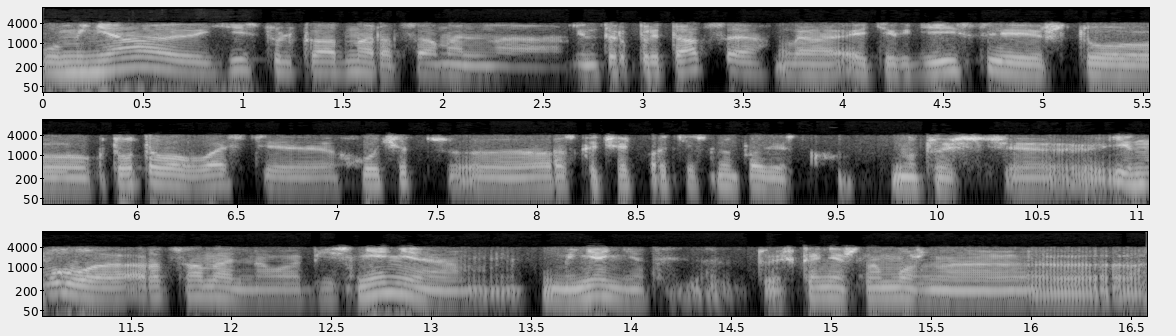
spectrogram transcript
У меня есть только одна рациональная интерпретация э, этих действий, что кто-то во власти хочет э, раскачать протестную повестку. Ну, то есть э, иного рационального объяснения у меня нет. То есть, конечно, можно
